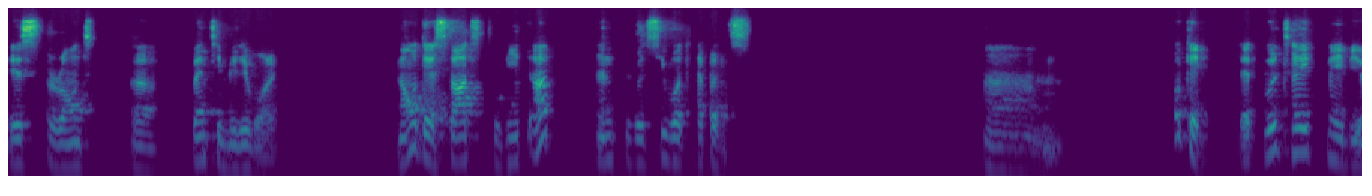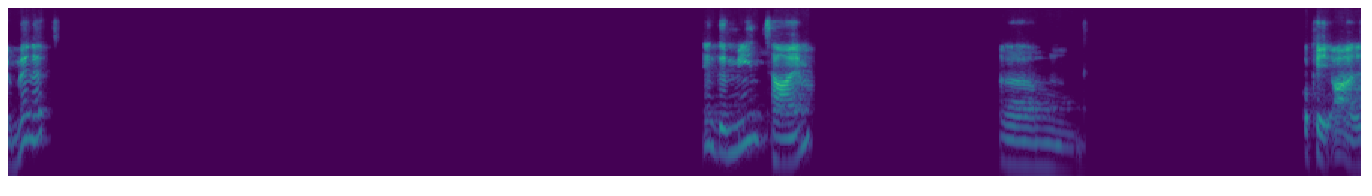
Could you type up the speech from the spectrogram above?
is around uh, 20 millivolt. Now they start to heat up, and we will see what happens. Um, okay, that will take maybe a minute. In the meantime, um, okay, ah,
